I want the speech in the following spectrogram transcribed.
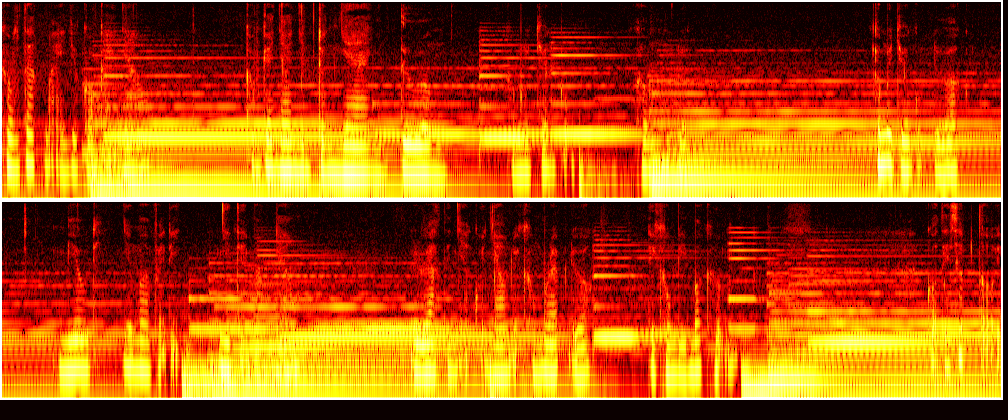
Không tắt máy dù có cãi nhau. Không cho nhau nhìn trần nhà, nhìn tường. Không nói chuyện cũng không được. Không nói chuyện cũng được. Miêu đi nhưng mà phải đi nhìn thấy mặt nhau. React tới nhạc của nhau để không rap được, để không bị mất hứng. Có thể sắp tới,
